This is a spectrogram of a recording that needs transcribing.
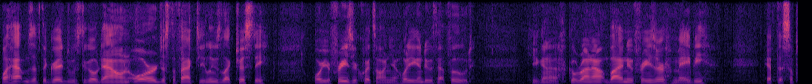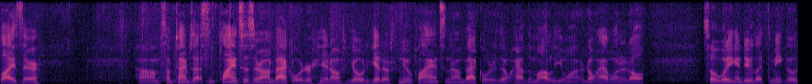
what happens if the grid was to go down or just the fact you lose electricity or your freezer quits on you? What are you gonna do with that food? You're gonna go run out and buy a new freezer? Maybe, if the supply's there. Um, sometimes that appliances are on back order. You know, you go to get a new appliance and they're on back order. They don't have the model you want or don't have one at all. So what are you gonna do? Let the meat go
